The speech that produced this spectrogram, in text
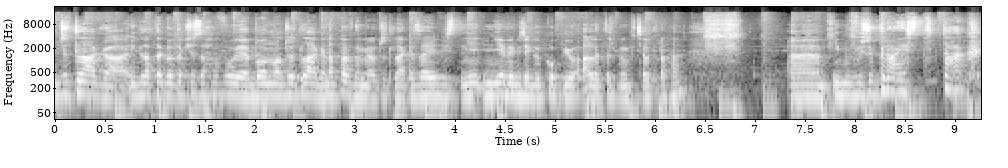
jetlaga i dlatego tak się zachowuje, bo on ma jetlaga, na pewno miał jetlaga, zajebisty, nie, nie wiem gdzie go kupił, ale też bym chciał trochę. E, I mówi, że gra jest tak,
